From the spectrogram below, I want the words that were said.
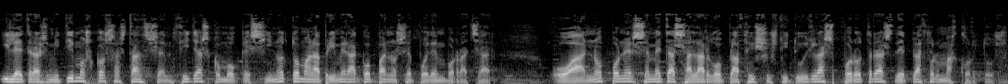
y le transmitimos cosas tan sencillas como que si no toma la primera copa no se puede emborrachar, o a no ponerse metas a largo plazo y sustituirlas por otras de plazos más cortos,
